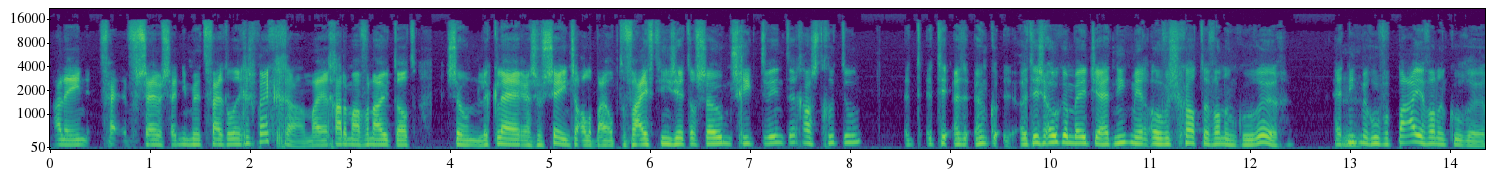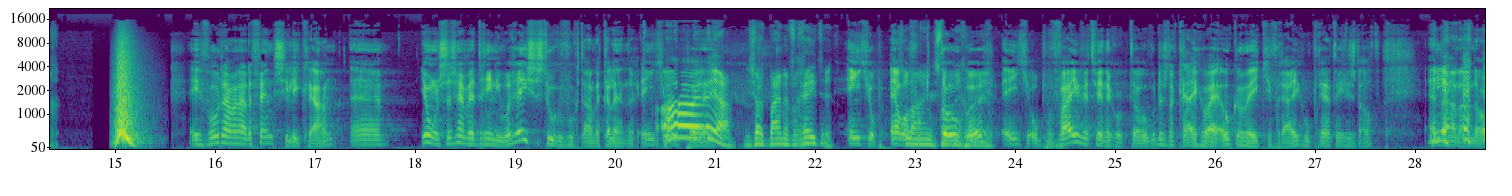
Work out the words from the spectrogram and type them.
Alleen, ze zijn niet met Vettel in gesprek gegaan. Maar je gaat er maar vanuit dat zo'n Leclerc en zo'n Sainz allebei op de 15 zitten of zo. Misschien 20, als het goed doen het, het, het, een- het is ook een beetje het niet meer overschatten van een coureur. Het niet Hmm. meer hoeven paaien van een coureur. Even voordat we naar de Fantasy League gaan. eh, jongens, er zijn weer drie nieuwe races toegevoegd aan de kalender. Eentje, op, Ah eh, ja, je zou het bijna vergeten. eentje op 11 lang is dat weer oktober, eentje op 25 oktober. Dus dan krijgen wij ook een weekje vrij. Hoe prettig is dat? En Yay! daarna nog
